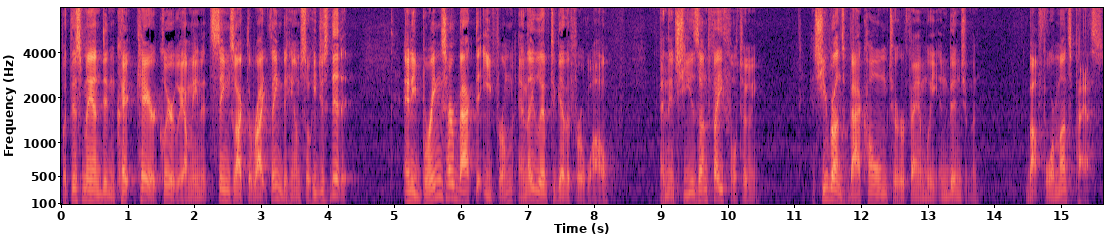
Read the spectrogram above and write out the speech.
but this man didn't care, clearly. I mean, it seems like the right thing to him, so he just did it. And he brings her back to Ephraim, and they live together for a while. And then she is unfaithful to him. And she runs back home to her family in Benjamin. About four months pass.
